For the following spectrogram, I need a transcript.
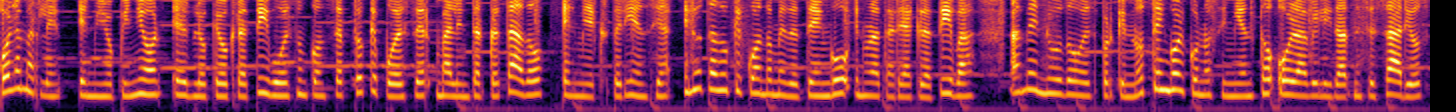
Hola Marlene, en mi opinión el bloqueo creativo es un concepto que puede ser mal interpretado. En mi experiencia he notado que cuando me detengo en una tarea creativa, a menudo es porque no tengo el conocimiento o la habilidad necesarios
